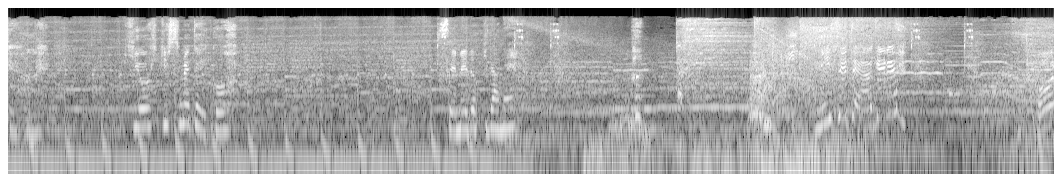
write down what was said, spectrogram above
気配気を引き締めていこう。攻め時だね。見せてあげる。ほら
